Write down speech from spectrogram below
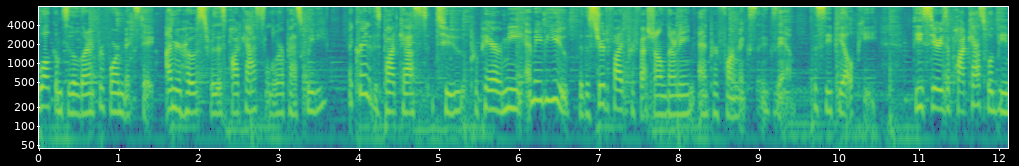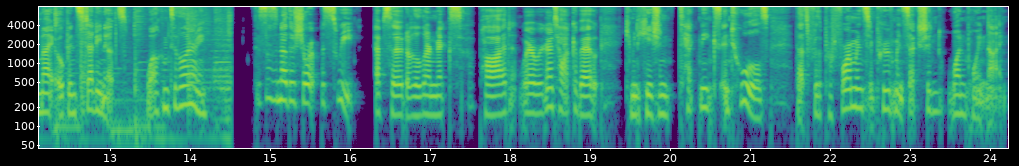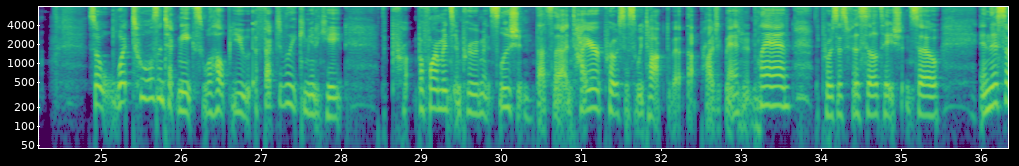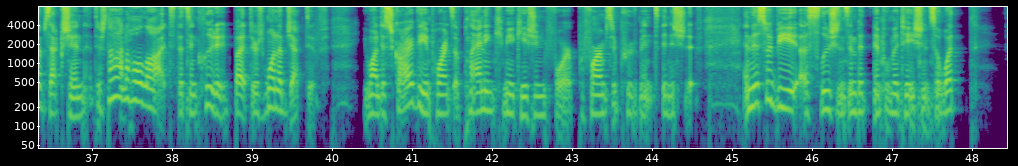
Welcome to the Learn Perform Mixtape. I'm your host for this podcast, Laura Pasquini. I created this podcast to prepare me and maybe you for the Certified Professional Learning and Performance Exam, the CPLP. These series of podcasts will be my open study notes. Welcome to the learning. This is another short but sweet episode of the Learn Mix pod where we're going to talk about communication techniques and tools. That's for the performance improvement section 1.9. So, what tools and techniques will help you effectively communicate performance improvement solution? That's the entire process we talked about that project management plan, the process facilitation. So, in this subsection, there's not a whole lot that's included, but there's one objective. You want to describe the importance of planning communication for performance improvement initiative. And this would be a solutions imp- implementation. So, what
